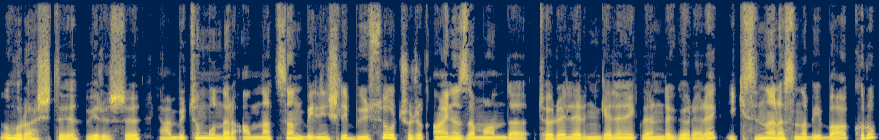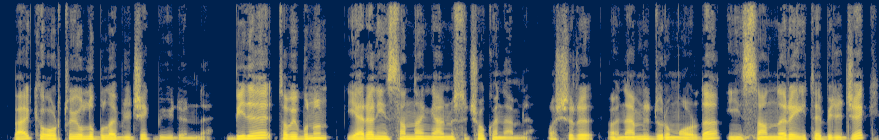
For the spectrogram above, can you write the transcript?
uğraştığı virüsü yani bütün bunları anlatsan bilinçli büyüse o çocuk aynı zamanda törelerin, geleneklerini de görerek ikisinin arasında bir bağ kurup belki orta yolu bulabilecek büyüdüğünde. Bir de tabii bunun yerel insandan gelmesi çok önemli. Aşırı önemli durum orada insanları eğitebilecek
